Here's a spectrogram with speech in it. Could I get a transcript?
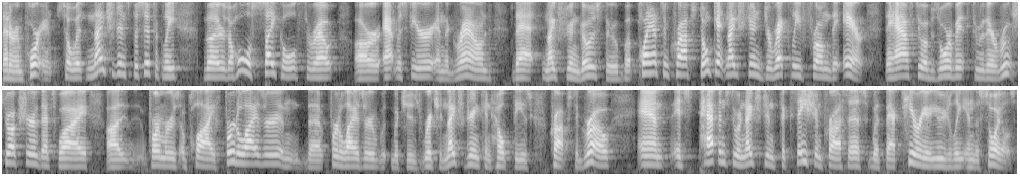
that are important. So with nitrogen specifically, there's a whole cycle throughout our atmosphere and the ground that nitrogen goes through, but plants and crops don't get nitrogen directly from the air. They have to absorb it through their root structure. That's why uh, farmers apply fertilizer, and the fertilizer, which is rich in nitrogen, can help these crops to grow. And it happens through a nitrogen fixation process with bacteria usually in the soils.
